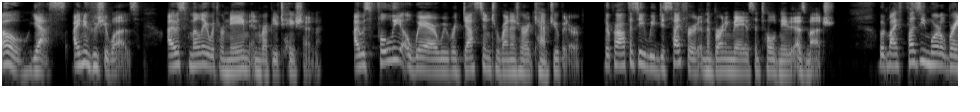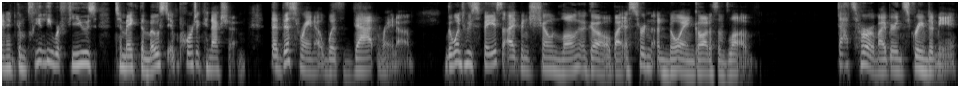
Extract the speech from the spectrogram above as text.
Oh, yes, I knew who she was. I was familiar with her name and reputation. I was fully aware we were destined to into her at Camp Jupiter. The prophecy we deciphered in the Burning Maze had told me as much. But my fuzzy mortal brain had completely refused to make the most important connection that this Reyna was that Reyna, the one whose face I had been shown long ago by a certain annoying goddess of love. That's her, my brain screamed at me,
